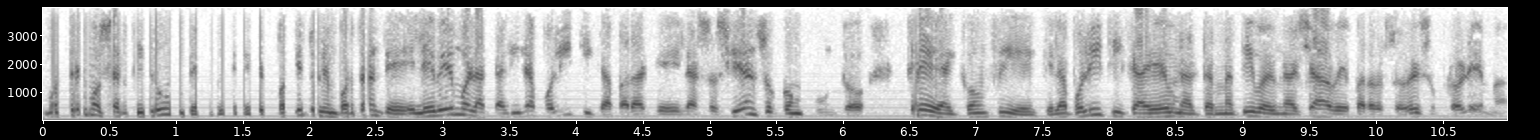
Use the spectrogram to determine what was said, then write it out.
mostremos certidumbre, porque esto es lo importante, elevemos la calidad política para que la sociedad en su conjunto crea y confíe que la política es una alternativa y una llave para resolver sus problemas.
